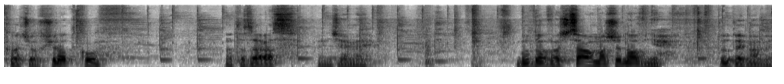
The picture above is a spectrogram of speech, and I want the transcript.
Kocioł w środku. No to zaraz będziemy budować całą maszynownię. Tutaj mamy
